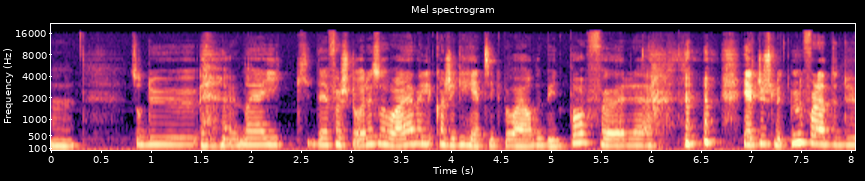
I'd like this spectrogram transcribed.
Mm. Så du, når jeg gikk det første året, så var jeg vel kanskje ikke helt sikker på hva jeg hadde begynt på før helt til slutten, for du,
